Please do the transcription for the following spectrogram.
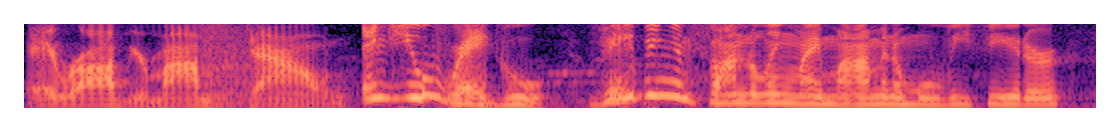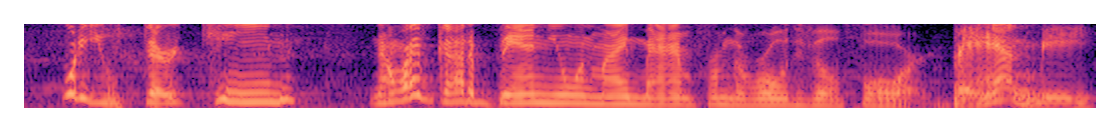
Hey, Rob, your mom's down. And you, Regu, vaping and fondling my mom in a movie theater? What are you, 13? Now I've got to ban you and my mom from the Roseville Four. Ban me?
